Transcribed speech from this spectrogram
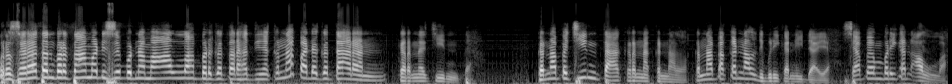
Persyaratan pertama disebut nama Allah bergetar hatinya. Kenapa ada getaran? Karena cinta. Kenapa cinta? Karena kenal. Kenapa kenal diberikan hidayah? Siapa yang memberikan Allah?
